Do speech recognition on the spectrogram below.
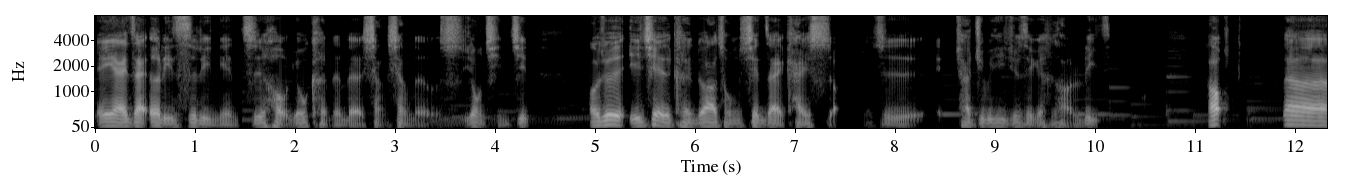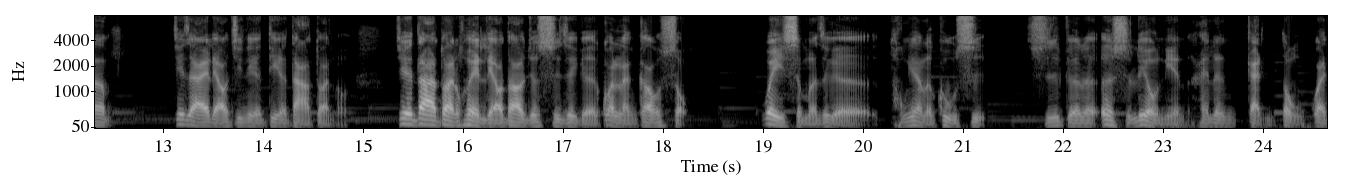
AI 在二零四零年之后有可能的想象的使用情境。我觉得一切可能都要从现在开始哦，就是 ChatGPT 就是一个很好的例子。好，那接着来聊今天的第二大段哦。第二大段会聊到就是这个《灌篮高手》为什么这个同样的故事，时隔了二十六年还能感动观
